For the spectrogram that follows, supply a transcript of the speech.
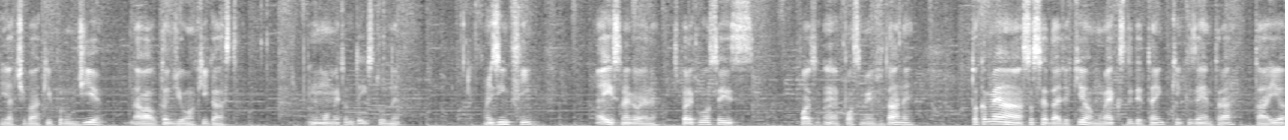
e ativar aqui por um dia. Lá, o tanto de honra que gasta. No momento não tem isso tudo, né? Mas enfim, é isso, né, galera? Espero que vocês possam, é, possam me ajudar, né? Tô com a minha sociedade aqui, ó, Moex DD Tank. Quem quiser entrar, tá aí, ó.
